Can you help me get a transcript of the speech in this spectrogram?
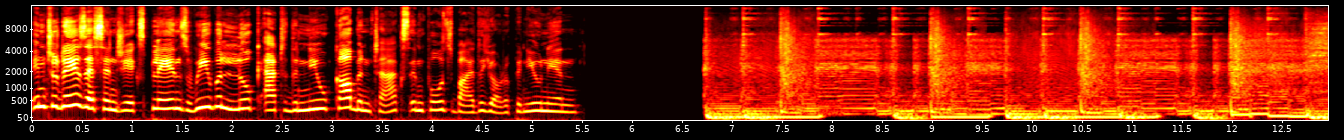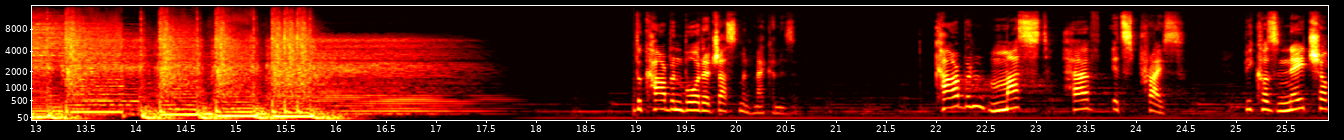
In today's SNG Explains, we will look at the new carbon tax imposed by the European Union. The carbon border adjustment mechanism. Carbon must have its price because nature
